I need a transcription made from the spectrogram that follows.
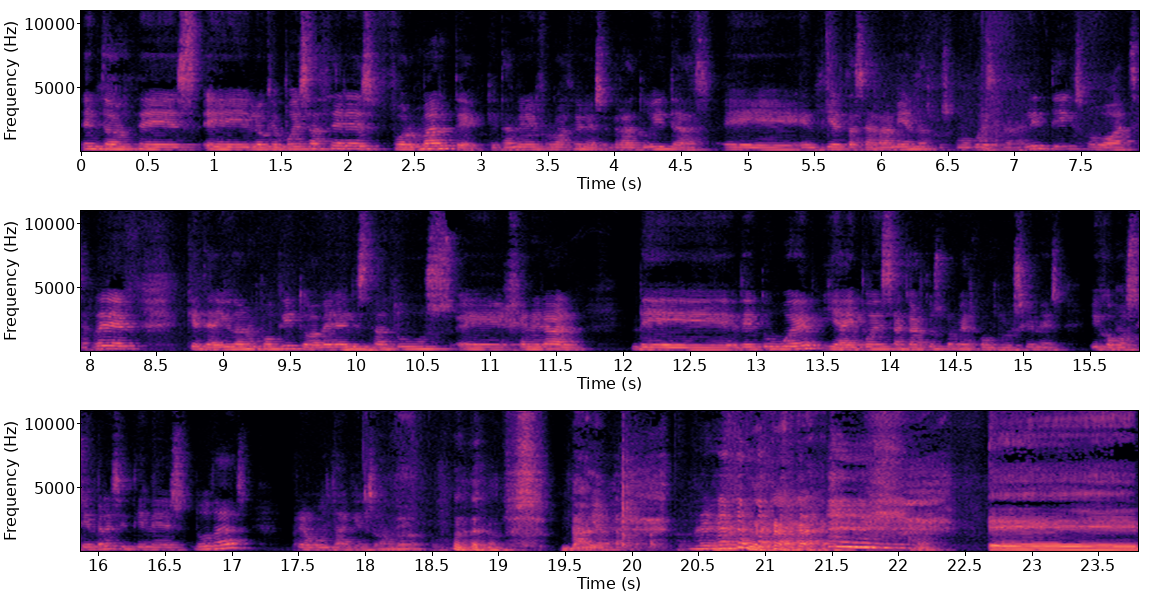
Entonces, eh, lo que puedes hacer es formarte, que también hay formaciones gratuitas eh, en ciertas herramientas, pues como puede ser Analytics o Href, que te ayudan un poquito a ver el estatus eh, general de, de tu web y ahí puedes sacar tus propias conclusiones. Y como siempre, si tienes dudas, pregunta a quien sabe. Vale. Eh,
